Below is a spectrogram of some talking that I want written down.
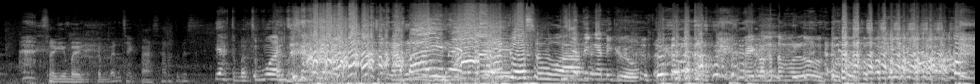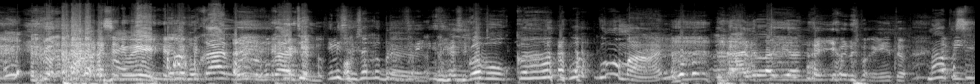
saking banyak temen cek pasar terus Ya, teman semua aja. Ngapain ya? Temen gua semua. Settingan di grup. Kayak gua ketemu lu. gua ketemu lu di sini, weh. Lu bukan, lu bukan. ini seriusan lu sih Gua bukan. Gua gua nggak main. Ada lagi anjing. iya betul kayak gitu Kenapa sih?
